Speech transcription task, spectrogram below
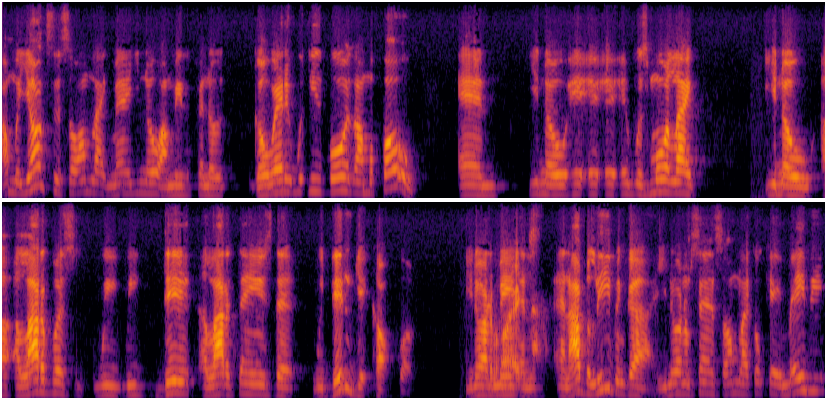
I'm a youngster, so I'm like, man, you know, I'm either finna go at it with these boys, I'm a fold. And you know, it, it, it was more like, you know, a, a, lot of us we we did a lot of things that we didn't get caught for. You know what I mean? Right. And and I believe in God. You know what I'm saying? So I'm like, okay, maybe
